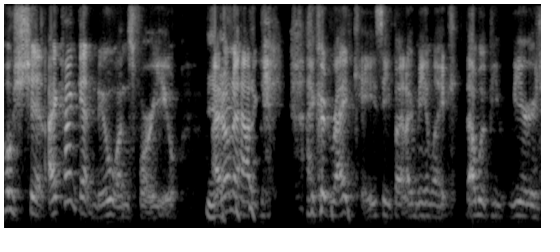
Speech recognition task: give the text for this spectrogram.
oh shit, I can't get new ones for you. I don't know how to get. I could write Casey, but I mean, like that would be weird.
